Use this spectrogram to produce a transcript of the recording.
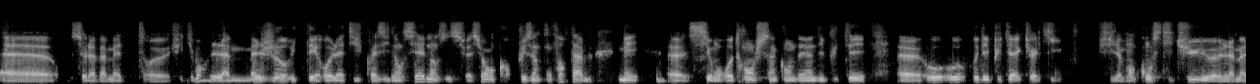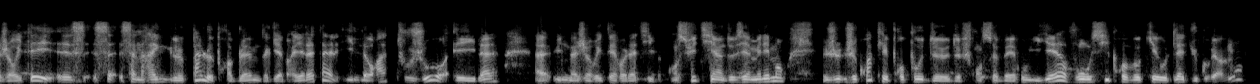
cela va mettre effectivement la majorité relative présidentielle dans une situation encore plus inconfortable. Mais si on retranche 51 députés aux, aux députés actuels qui finalement constitue euh, la majorité, ça, ne règle pas le problème de Gabriel Attal. Il l'aura toujours et il a euh, une majorité relative. Ensuite, il y a un deuxième élément. Je, crois que les propos de, François Bayrou hier vont aussi provoquer, au-delà du gouvernement,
